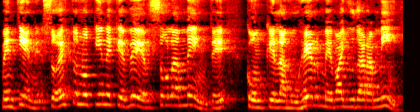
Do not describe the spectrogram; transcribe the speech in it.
¿Me entiendes? esto no tiene que ver solamente con que la mujer me va a ayudar a mí.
